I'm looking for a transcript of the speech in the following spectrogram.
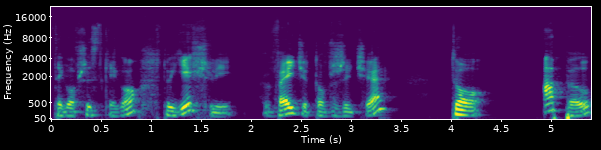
tego wszystkiego, to jeśli wejdzie to w życie, to Apple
